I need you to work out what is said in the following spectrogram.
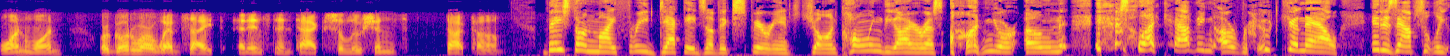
or go to our website at instanttaxsolutions.com. Based on my three decades of experience, John, calling the IRS on your own is like having a root canal. It is absolutely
